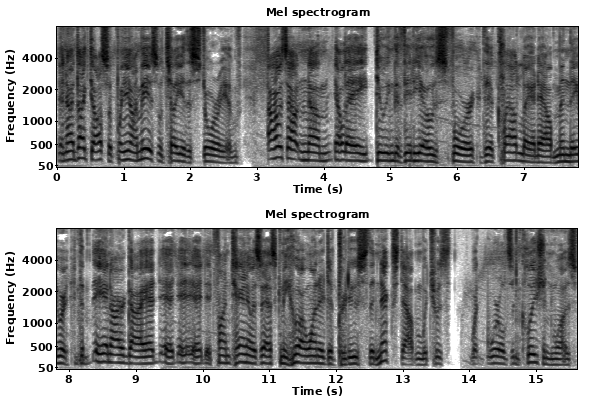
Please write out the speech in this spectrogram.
And I'd like to also point, you know, I may as well tell you the story of. I was out in um, L.A. doing the videos for the Cloudland album, and they were the A&R guy at, at, at, at Fontana was asking me who I wanted to produce the next album, which was what Worlds in Collision was,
